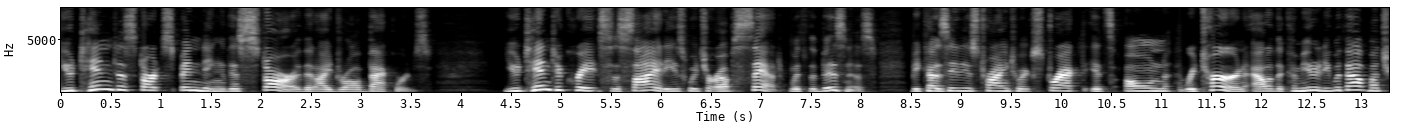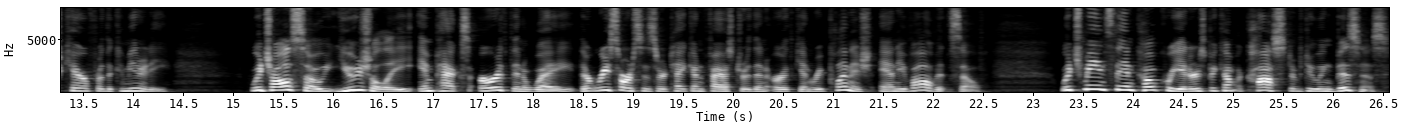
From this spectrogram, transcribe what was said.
you tend to start spending this star that I draw backwards. You tend to create societies which are upset with the business because it is trying to extract its own return out of the community without much care for the community, which also usually impacts Earth in a way that resources are taken faster than Earth can replenish and evolve itself, which means then co creators become a cost of doing business.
